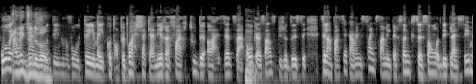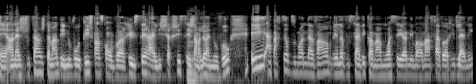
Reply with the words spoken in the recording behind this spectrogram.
Oui, Avec on du nouveau. des nouveautés, mais écoute, on peut pas à chaque année refaire tout de A à Z, ça Hmm. n'a aucun sens. Puis je veux dire, c'est, l'an passé, il y a quand même 500 000 personnes qui se sont déplacées, mais en ajoutant justement des nouveautés, je pense qu'on va réussir à aller chercher ces Hmm. gens-là à nouveau. Et à partir du mois de novembre, et là, vous savez comment moi, c'est un de mes moments favoris de l'année,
